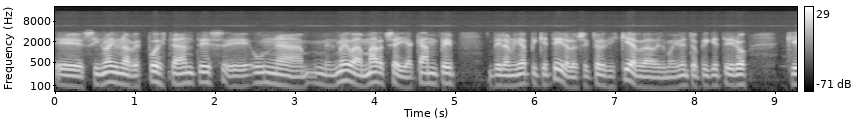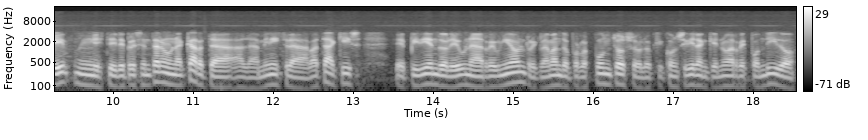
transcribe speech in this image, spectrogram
eh, si no hay una respuesta antes, una nueva marcha y acampe de la unidad piquetera, los sectores de izquierda del movimiento piquetero, que mm, este, le presentaron una carta a la ministra Batakis pidiéndole una reunión, reclamando por los puntos o lo que consideran que no ha respondido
